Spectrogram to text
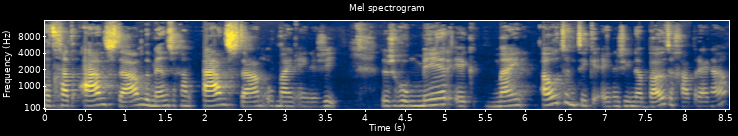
het gaat aanstaan, de mensen gaan aanstaan op mijn energie. Dus hoe meer ik mijn authentieke energie naar buiten ga brengen,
